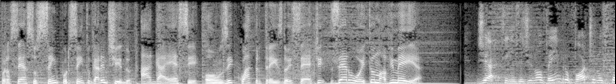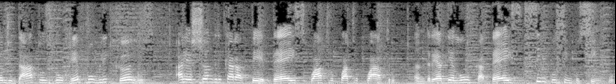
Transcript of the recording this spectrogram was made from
Processo 100% garantido. HS 11 4327 0896. Dia 15 de novembro, vote nos candidatos do Republicanos. Alexandre Karatê, 10444. Andréa Deluca, 10555.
